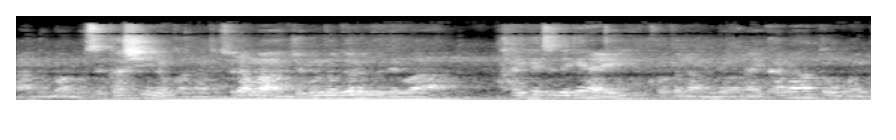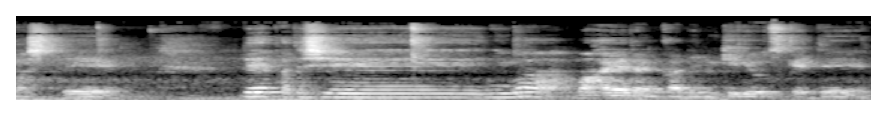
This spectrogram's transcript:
あの、まあ、難しいのかなと。それはまあ自分の努力では解決できないことなんではないかなと思いまして。でパティシエには、まあ、早い段階で見切りをつけて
